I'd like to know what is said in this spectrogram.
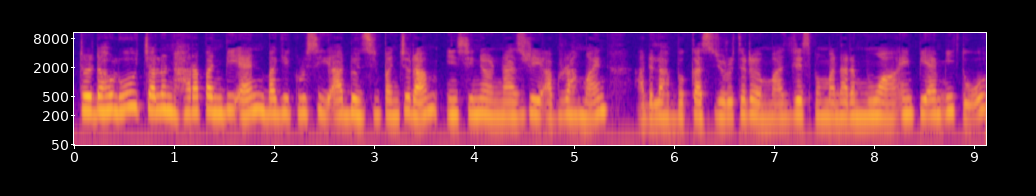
Terdahulu, calon harapan BN bagi kerusi Adun Simpan Jeram, Insinyur Nazri Abdul Rahman adalah bekas jurutera Majlis Pembandaran MUA NPM itu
